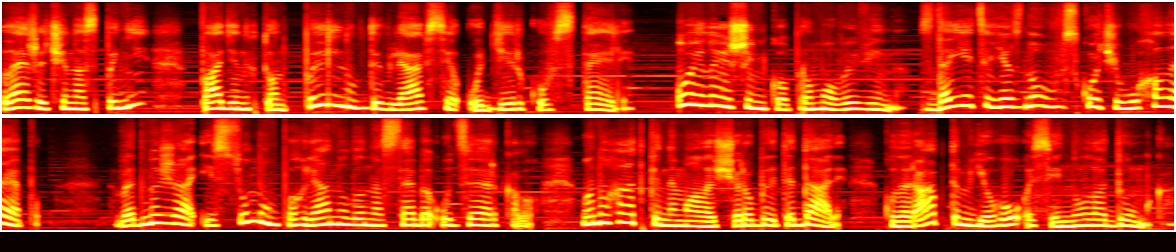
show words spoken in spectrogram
Лежачи на спині, Падінгтон пильно вдивлявся у дірку в стелі. Ой, лишенько, промовив він. Здається, я знову вскочив у халепу. Ведмежа із сумом поглянуло на себе у дзеркало. Воно гадки не мало що робити далі, коли раптом його осяйнула думка.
